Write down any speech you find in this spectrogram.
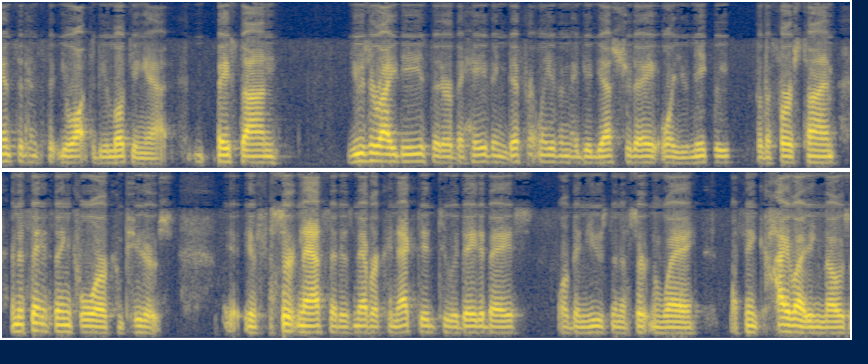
incidents that you ought to be looking at based on user IDs that are behaving differently than they did yesterday or uniquely for the first time. And the same thing for computers. If a certain asset is never connected to a database or been used in a certain way, I think highlighting those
